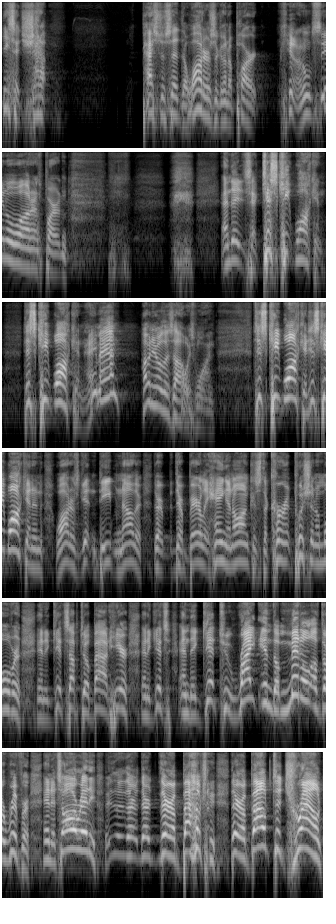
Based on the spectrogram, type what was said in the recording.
he said shut up. Pastor said the waters are going to part. You know i don't see no waters parting. And they said just keep walking. Just keep walking. Amen how many know there's always one? Just keep walking, just keep walking. And water's getting deep, and now they're they're they're barely hanging on because the current pushing them over, and it gets up to about here, and it gets and they get to right in the middle of the river, and it's already they're they're they're about they're about to drown,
